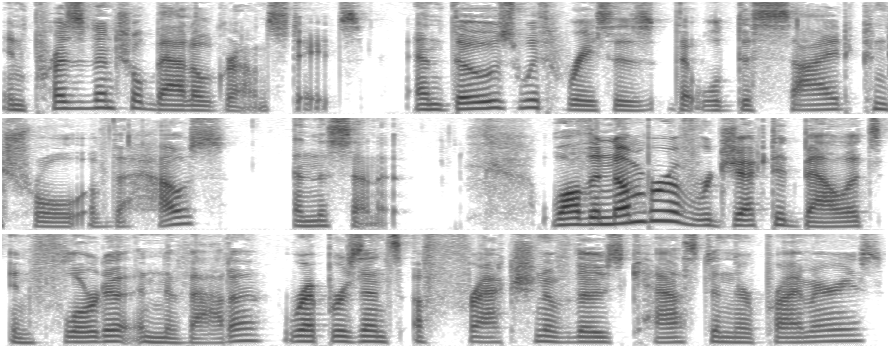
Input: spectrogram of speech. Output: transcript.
in presidential battleground states and those with races that will decide control of the House and the Senate. While the number of rejected ballots in Florida and Nevada represents a fraction of those cast in their primaries,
